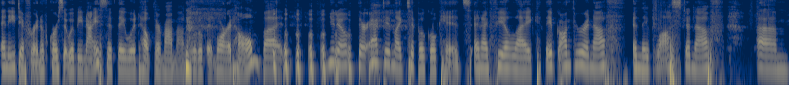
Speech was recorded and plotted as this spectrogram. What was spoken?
any different. Of course it would be nice if they would help their mom out a little bit more at home but you know they're acting like typical kids and i feel like they've gone through enough and they've lost enough um,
